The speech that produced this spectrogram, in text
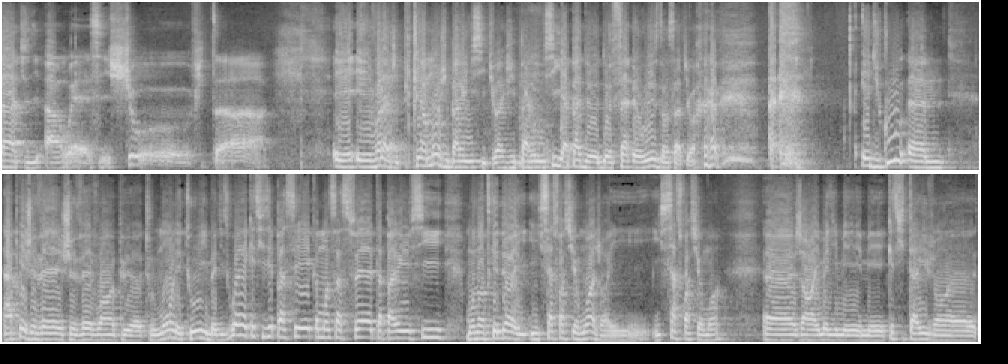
là, tu dis, ah ouais, c'est chaud, putain. Et, et voilà, clairement, j'ai pas réussi, tu vois, j'ai pas réussi, il n'y a pas de, de, fin heureuse dans ça, tu vois. et du coup, euh, après, je vais, je vais voir un peu euh, tout le monde et tout. Ils me disent, ouais, qu'est-ce qui s'est passé Comment ça se fait T'as pas réussi? Mon entraîneur, il, s'assoit sur moi, genre, il s'assoit sur moi. Euh, genre, il m'a dit, mais, mais qu'est-ce qui t'arrive Genre, euh,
